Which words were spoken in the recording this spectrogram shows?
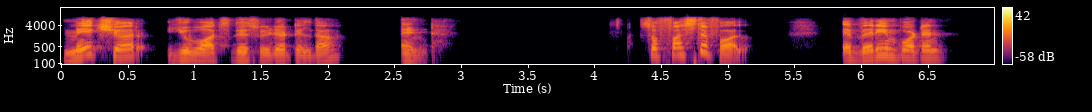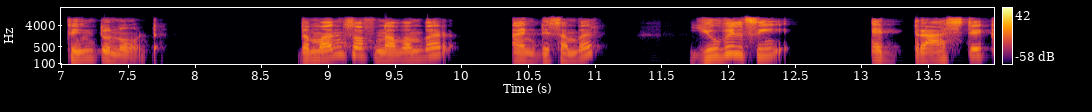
Make sure you watch this video till the end. So first of all, a very important thing to note, the months of November and December, you will see a drastic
